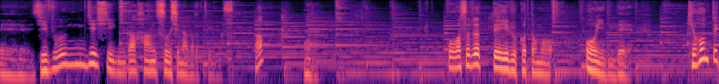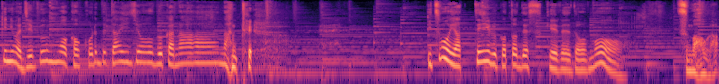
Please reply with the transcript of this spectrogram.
えー、自分自身が反数しながらと言いますか、えー、こう忘れていることも多いんで、基本的には自分もこれで大丈夫かななんて、いつもやっていることですけれども、スマホが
